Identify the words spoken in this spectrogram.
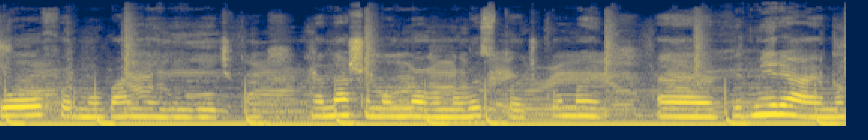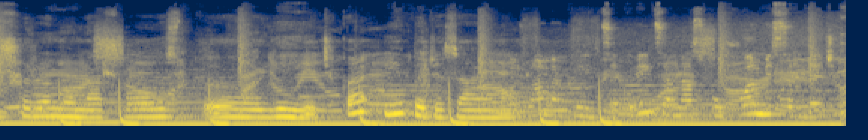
до формування яєчка. На нашому новому листочку ми е, відміряємо ширину нашого е, яєчка і вирізаємо. Крильця у нас у формі сердечка.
